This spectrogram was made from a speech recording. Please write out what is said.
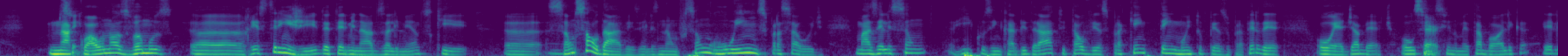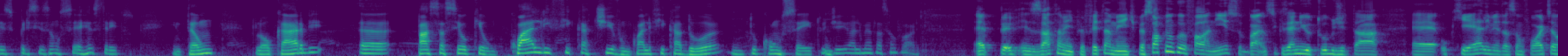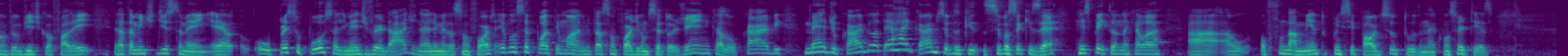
na Sim. qual nós vamos uh, restringir determinados alimentos que uh, são saudáveis, eles não são ruins para a saúde, mas eles são ricos em carboidrato e talvez para quem tem muito peso para perder, ou é diabético, ou certo. tem síndrome metabólica, eles precisam ser restritos. Então, low carb uh, passa a ser o que? Um qualificativo, um qualificador hum. do conceito de alimentação forte. É, exatamente, perfeitamente. Pessoal que não ouviu falar nisso, se quiser no YouTube digitar é, o que é alimentação forte, vão ver um vídeo que eu falei exatamente disso também. É, o pressuposto é alimento de verdade, né? Alimentação forte. Aí você pode ter uma alimentação forte, digamos, cetogênica, low carb, médio carb ou até high carb, se você, se você quiser, respeitando aquela, a, a, o fundamento principal disso tudo, né? Com certeza.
